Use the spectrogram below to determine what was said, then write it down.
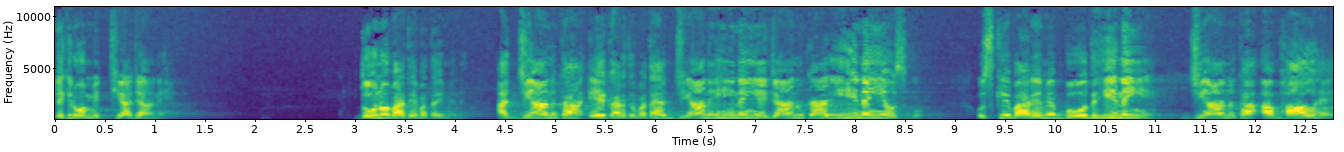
लेकिन वो मिथ्या ज्ञान है। दोनों बातें बताई मैंने। अज्ञान का एक अर्थ बताया, ज्ञान ही नहीं है, जानकारी ही नहीं है उसको। उसके बारे में बोध ही नहीं है, ज्ञान का अभाव है।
